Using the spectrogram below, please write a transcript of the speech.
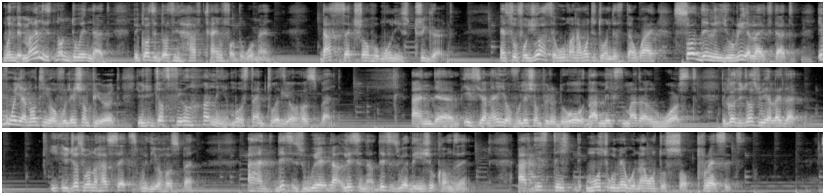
when the man is not doing that because he doesn't have time for the woman, that sexual hormone is triggered and so, for you as a woman, I want you to understand why suddenly you realize that even when you're not in your ovulation period, you just feel honey most time towards your husband. And um, if you're not in your ovulation period, oh, that makes matter worse because you just realize that you just want to have sex with your husband. And this is where, now listen now, this is where the issue comes in. At this stage, most women will now want to suppress it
